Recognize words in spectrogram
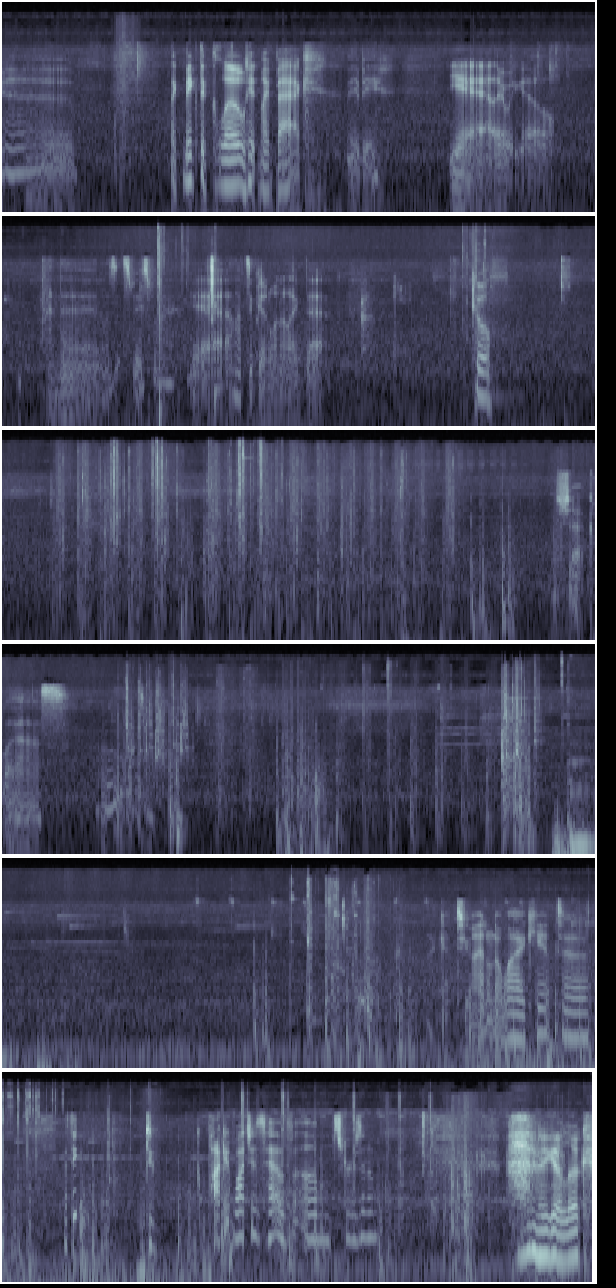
uh, like, make the glow hit my back, maybe? Yeah, there we go. And then was it spacebar? Yeah, that's a good one. I like that. Cool. Shot glass. Ooh. I got two. I don't know why I can't. Uh, I think. Do pocket watches have um, screws in them? I don't know, you gotta look.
